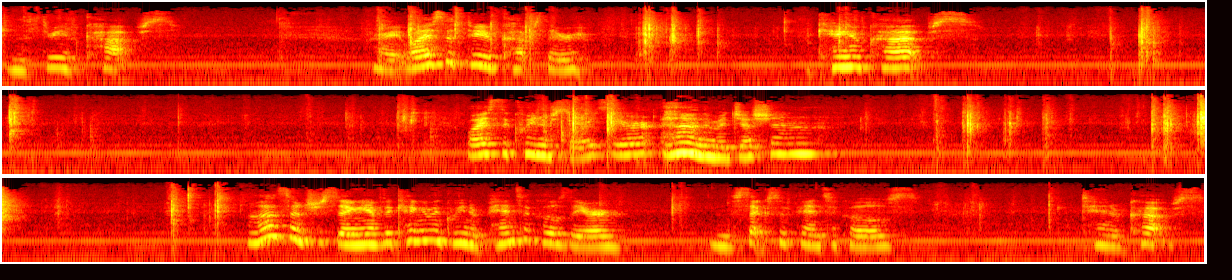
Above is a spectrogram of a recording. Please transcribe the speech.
and the Three of Cups. Alright, why is the Three of Cups there? The King of Cups. Why is the Queen of Swords here? the Magician. Well, that's interesting. You have the King and the Queen of Pentacles there. And the Six of Pentacles. Ten of Cups.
